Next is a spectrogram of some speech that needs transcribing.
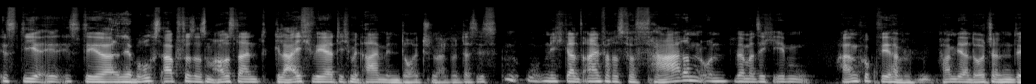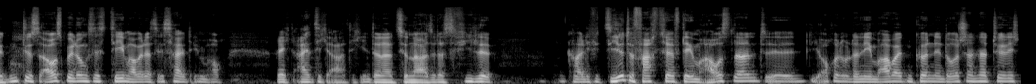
ist, die, ist der, der Berufsabschluss aus dem Ausland gleichwertig mit einem in Deutschland. Und das ist ein nicht ganz einfaches Verfahren. Und wenn man sich eben anguckt, wir haben, haben ja in Deutschland ein sehr gutes Ausbildungssystem, aber das ist halt eben auch recht einzigartig international. Also dass viele qualifizierte Fachkräfte im Ausland, äh, die auch in Unternehmen arbeiten können, in Deutschland natürlich,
